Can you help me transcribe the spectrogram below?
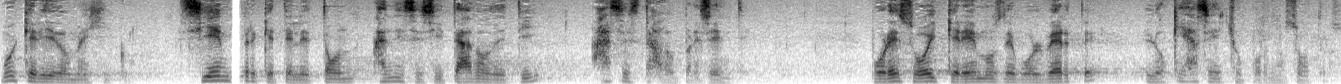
Muy querido México, siempre que Teletón ha necesitado de ti, has estado presente. Por eso hoy queremos devolverte lo que has hecho por nosotros.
